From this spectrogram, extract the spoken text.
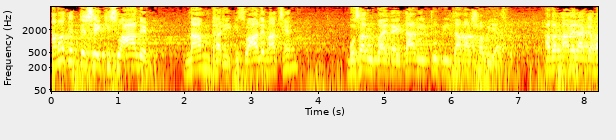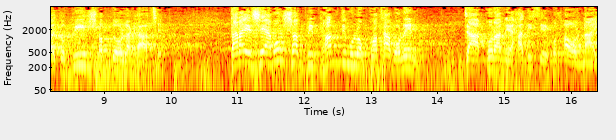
আমাদের দেশে কিছু আলেম, নামধারী কিছু আলেম আছেন। বোঝার উপায় নাই, দাড়ি, টুপি, জামা সবই আছে। আবার নামের আগে হয়তো পীর শব্দ লেখা আছে। তারা এসে এমন সব বিভ্রান্তিমূলক কথা বলেন যা কোরআনে, হাদিসে কোথাও নাই।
